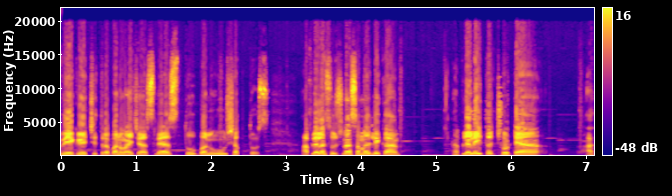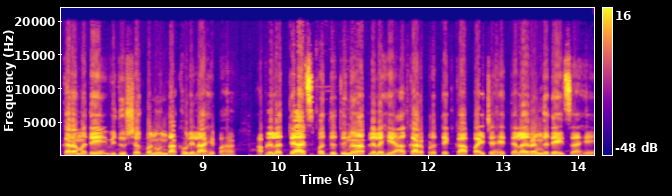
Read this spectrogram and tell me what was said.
वेगळे चित्र बनवायचे असल्यास तू बनवू शकतोस. आपल्याला सूचना समजली का? आपल्याला इथं छोट्या आकारामध्ये विदूषक बनवून दाखवलेलं आहे पहा. आपल्याला त्याच पद्धतीनं आपल्याला हे आकार प्रत्येक कापायचे आहेत त्याला रंग द्यायचा आहे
